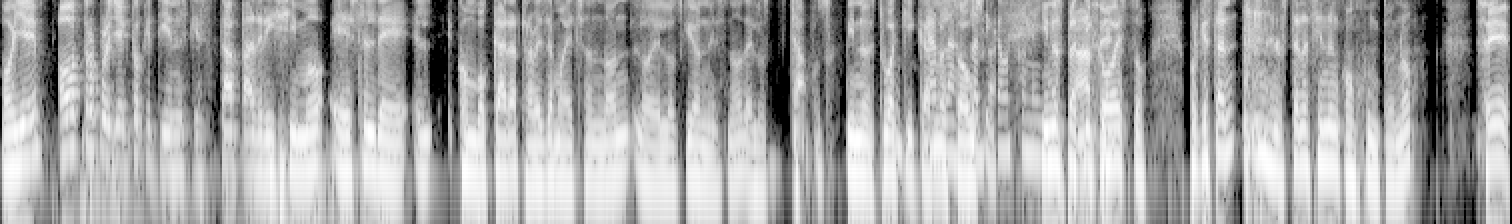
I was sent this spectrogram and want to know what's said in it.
Oye, otro proyecto que tienes que está padrísimo es el de el convocar a través de Moed Chandon lo de los guiones, ¿no? De los chavos. Vino, estuvo aquí Carla, Carla, Sousa y nos platicó Ah, ¿sí? esto, porque están, lo están haciendo en conjunto, ¿no? Sí,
